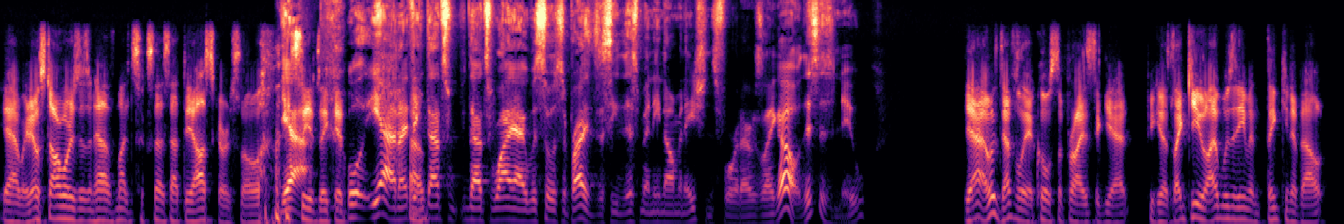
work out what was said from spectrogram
yeah, we know Star Wars doesn't have much success at the Oscars, so yeah. see if they could. Well, yeah, and I think uh, that's that's why I was so surprised to see this many nominations for it. I was like, oh, this is new. Yeah, it was definitely a cool surprise to get because, like you, I wasn't even thinking about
